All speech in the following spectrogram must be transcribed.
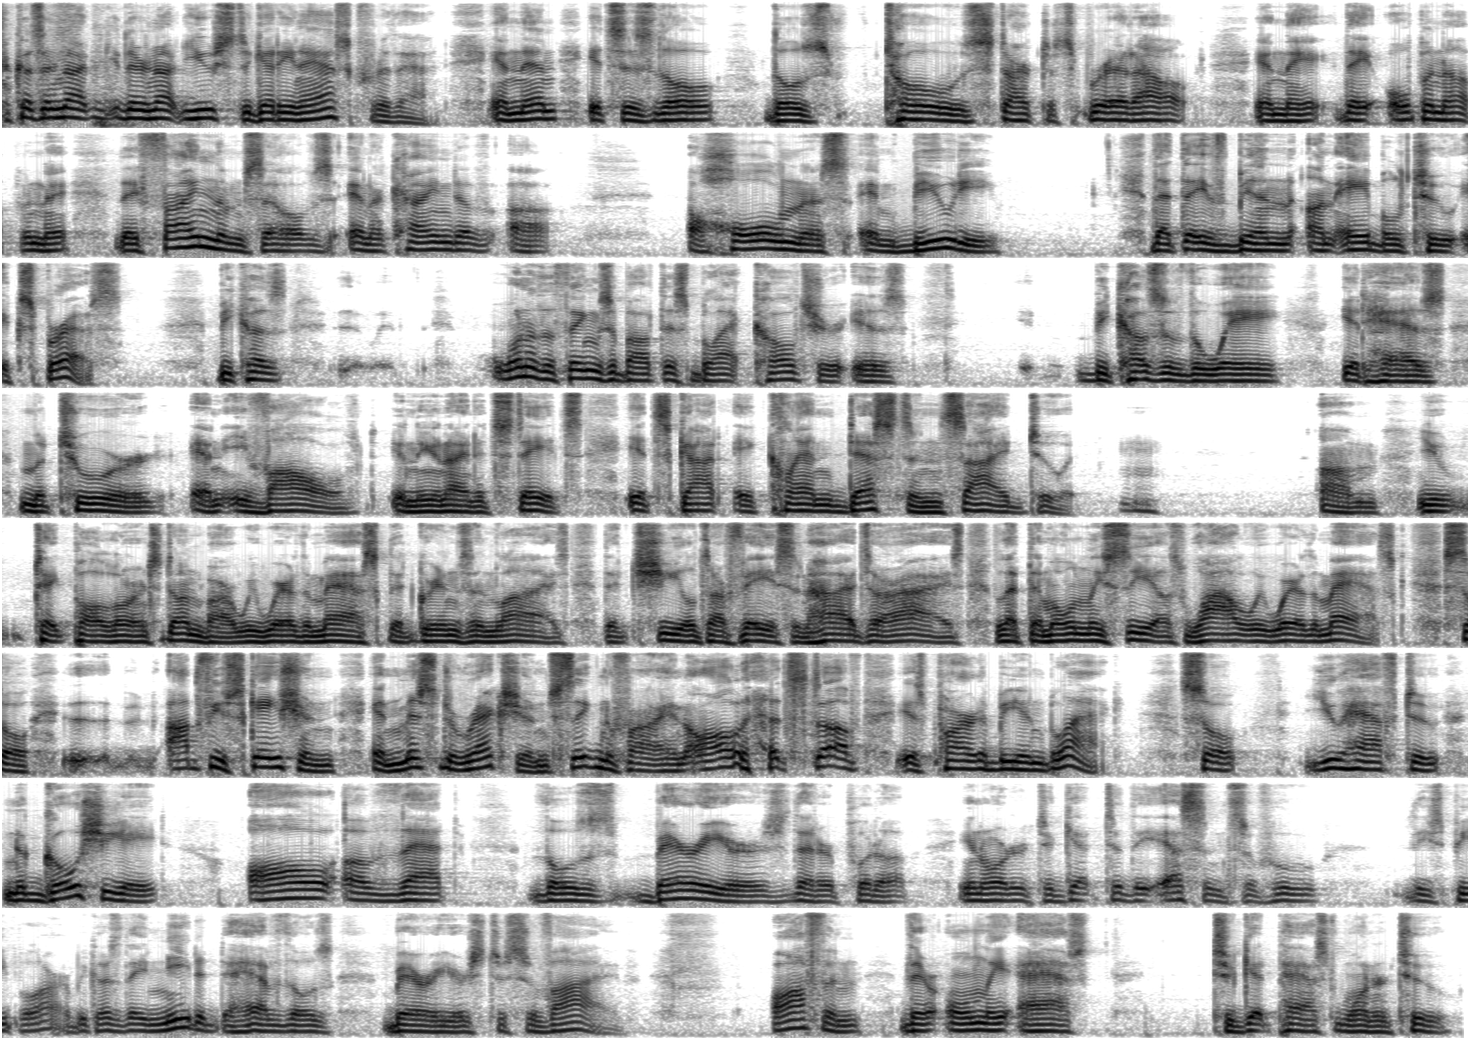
because they're not they're not used to getting asked for that. And then it's as though those toes start to spread out and they they open up and they they find themselves in a kind of uh, a wholeness and beauty that they've been unable to express. Because one of the things about this black culture is because of the way it has matured and evolved in the United States, it's got a clandestine side to it. Um, you take Paul Laurence Dunbar, we wear the mask that grins and lies, that shields our face and hides our eyes. Let them only see us while we wear the mask. So, uh, obfuscation and misdirection, signifying all that stuff, is part of being black. So, you have to negotiate all of that, those barriers that are put up in order to get to the essence of who these people are because they needed to have those barriers to survive. Often they're only asked to get past one or two.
